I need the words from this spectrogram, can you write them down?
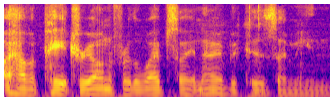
I have a Patreon for the website now because I mean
